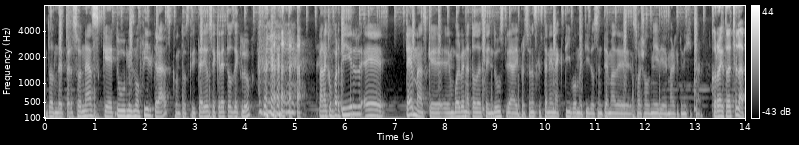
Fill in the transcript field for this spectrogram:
donde personas que tú mismo filtras con tus criterios secretos de club para compartir eh, temas que envuelven a toda esta industria y personas que están en activo metidos en tema de social media y marketing digital. Correcto. De hecho, la-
